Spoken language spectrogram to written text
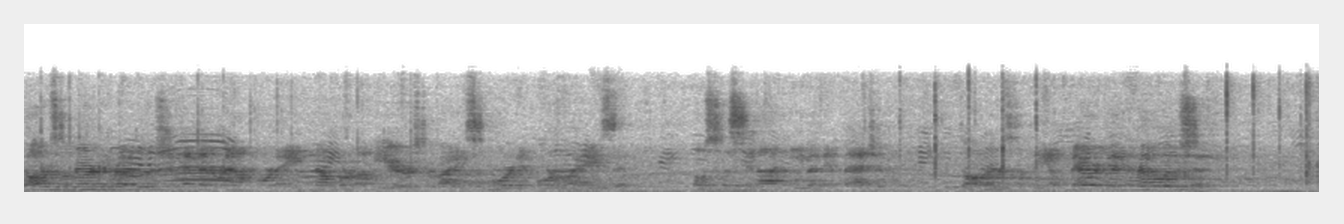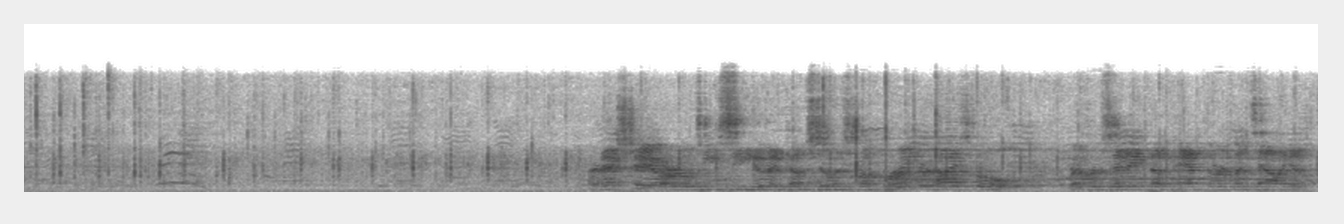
Daughters of American Revolution have been around for a number of years, providing support in more ways than most of us cannot even imagine. Daughters of the American Revolution. Our next JROTC unit comes to us from Brainerd High School, representing the Panther Battalion.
